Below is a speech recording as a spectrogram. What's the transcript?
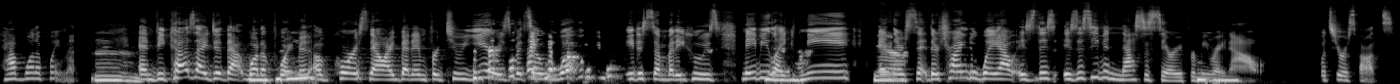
Have one appointment. Mm. And because I did that one Mhm. appointment, of course, now I've been in for two years. But so, what would you say to somebody who's maybe like me, Yeah. and they're they're trying to weigh out is this is this even necessary for me right Mhm. now? What's your response?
